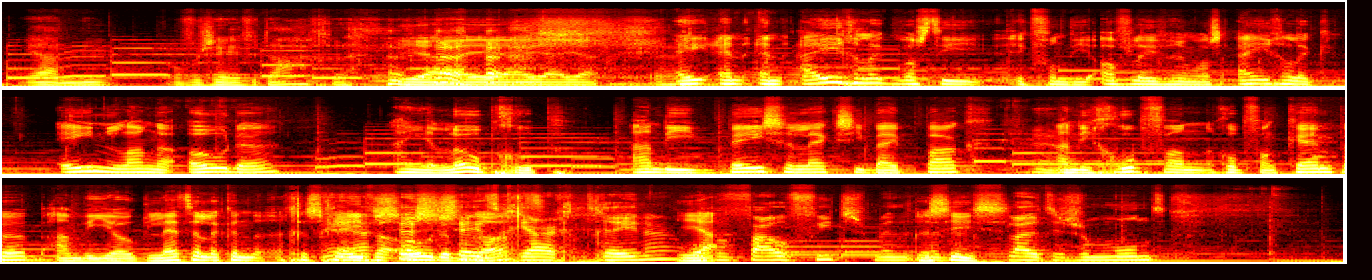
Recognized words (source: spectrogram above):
En ja, nu over zeven dagen. Ja, ja, ja. ja. Hey, en, en eigenlijk was die, ik vond die aflevering was eigenlijk één lange ode aan je loopgroep. Aan die B-selectie bij PAK. Aan die groep van Rob van Kempen. Aan wie je ook letterlijk een geschreven ja, ode bracht. 76-jarige trainer ja. op een vouwfiets. Met, Precies. met een sluit in zijn mond.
